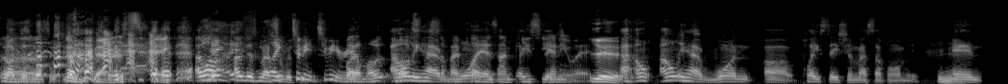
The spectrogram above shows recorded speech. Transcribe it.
No, I'm just messing with you. better space. I'm, Well, just, I'm just messing like with to you. be to be real, most, I only most of the had stuff I play one is on PC PlayStation. anyway. Yeah. I, I only had one uh PlayStation mess up on me, Mhm. and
